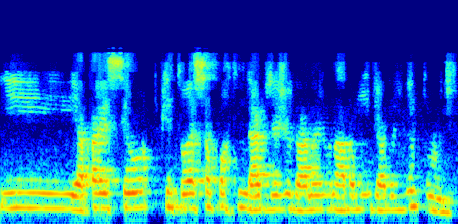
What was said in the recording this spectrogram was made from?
e apareceu, pintou essa oportunidade de ajudar na Jornada Mundial da Juventude.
